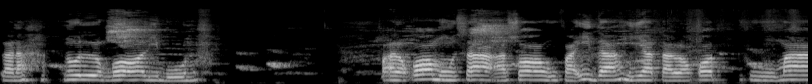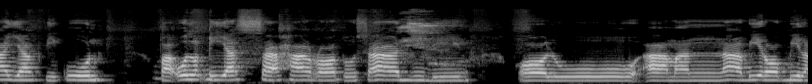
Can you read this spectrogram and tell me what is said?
lanahnul ghalibun Falqa Musa asahu fa idza hiya talqat ma yakfikun Fa'ulqiyas saharatu sajidin Qalu amanna bi rabbil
